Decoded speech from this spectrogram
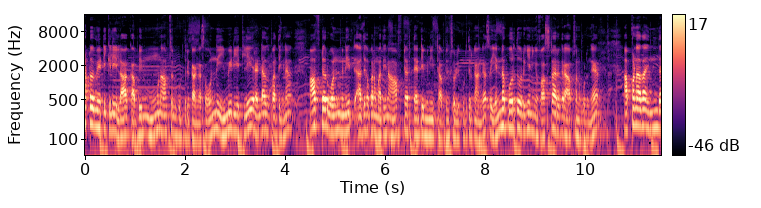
ஆட்டோமேட்டிக்கலி லாக் அப்படின்னு மூணு ஆப்ஷன் கொடுத்துருக்காங்க. ஸோ ஒன்று இமீடியட்லி ரெண்டாவது பார்த்தீங்கன்னா ஆஃப்டர் ஒன் மினிட் அதுக்கப்புறம் பார்த்தீங்கன்னா ஆஃப்டர் தேர்ட்டி மினிட்ஸ் அப்படின்னு சொல்லி கொடுத்துருக்காங்க. ஸோ என்னை பொறுத்த வரைக்கும் நீங்கள் ஃபஸ்ட்டாக இருக்கிற ஆப்ஷன் கொடுங்க. அப்போனா தான் இந்த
